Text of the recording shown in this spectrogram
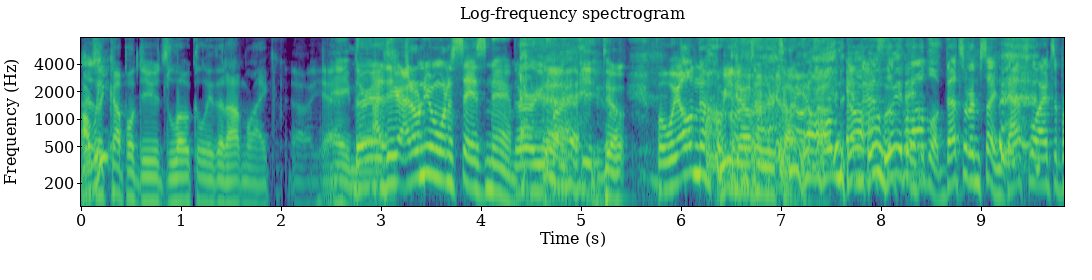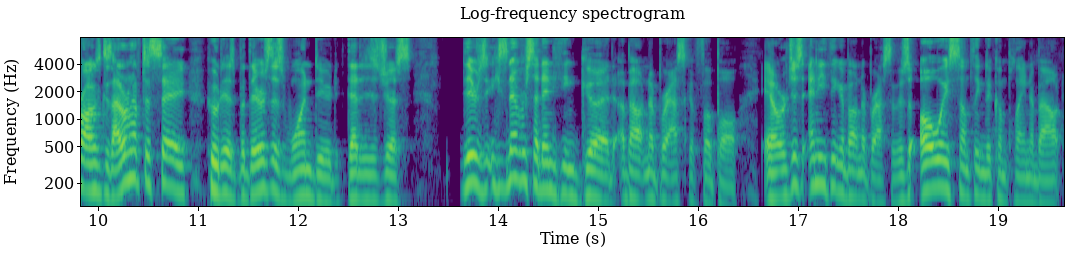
There's we- a couple dudes locally that I'm like, oh yeah, hey there I think I don't even want to say his name. Don't- But we all know. we know who you're talking we about. all know and that's who the it is. problem. That's what I'm saying. That's why it's a problem because I don't have to say who it is. But there's this one dude that is just there's he's never said anything good about Nebraska football eh, or just anything about Nebraska. There's always something to complain about,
